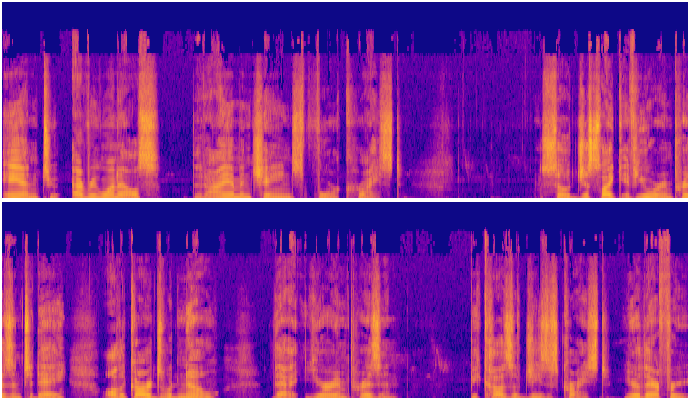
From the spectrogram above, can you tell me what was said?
and to everyone else that I am in chains for Christ. So, just like if you were in prison today, all the guards would know that you're in prison because of Jesus Christ. You're there for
